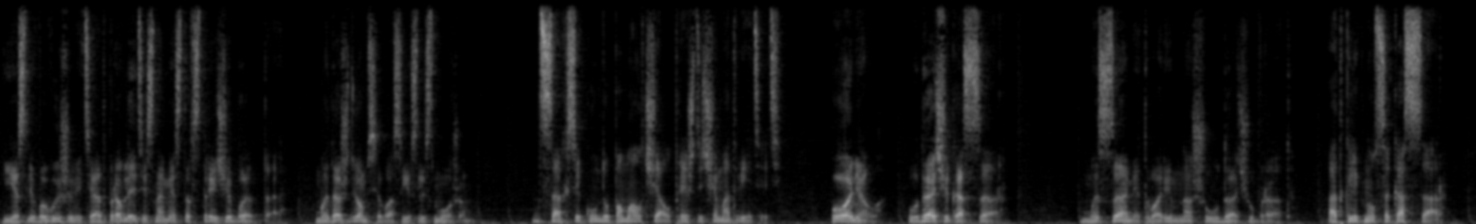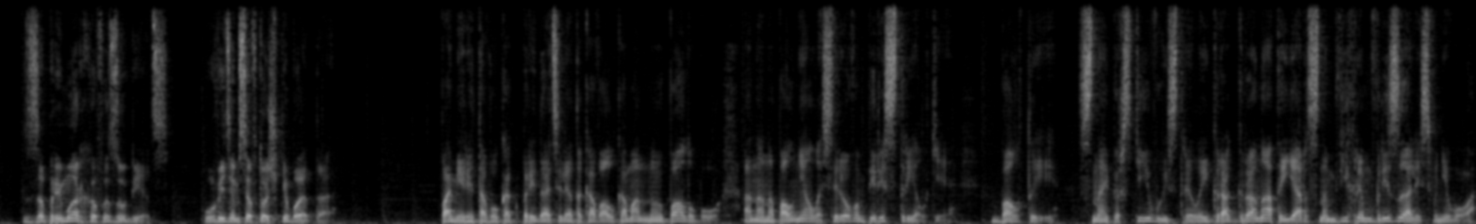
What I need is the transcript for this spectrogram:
Если вы выживете, отправляйтесь на место встречи Бетта. Мы дождемся вас, если сможем». Цах секунду помолчал, прежде чем ответить. «Понял. Удачи, Кассар». «Мы сами творим нашу удачу, брат», — откликнулся Кассар. «За примархов и зубец. Увидимся в точке Бетта». По мере того, как предатель атаковал командную палубу, она наполнялась ревом перестрелки. Болты, снайперские выстрелы и крак гранаты яростным вихрем врезались в него,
